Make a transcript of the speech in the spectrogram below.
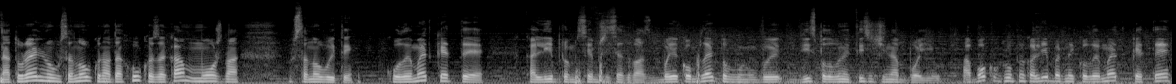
Натурельну установку на даху козакам можна встановити кулемет КТ калібром 7,62 з боєкомплектом в 2,5 тисячі набоїв, або крупнокаліберний кулемет КТ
